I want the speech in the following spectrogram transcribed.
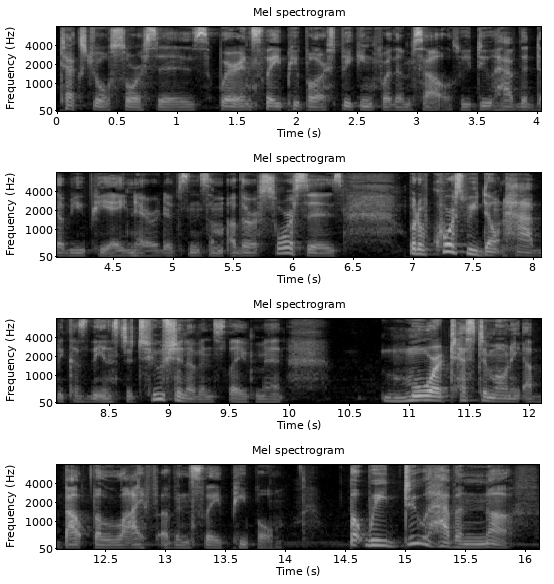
textual sources where enslaved people are speaking for themselves. We do have the WPA narratives and some other sources, but of course we don't have, because of the institution of enslavement, more testimony about the life of enslaved people. But we do have enough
